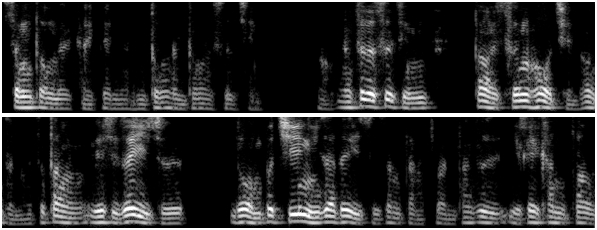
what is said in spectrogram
生动的改变了很多很多的事情，哦，那这个事情到底深或浅或什么，这当然也许这一直。如果我们不拘泥在这椅子上打转，但是也可以看得到，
